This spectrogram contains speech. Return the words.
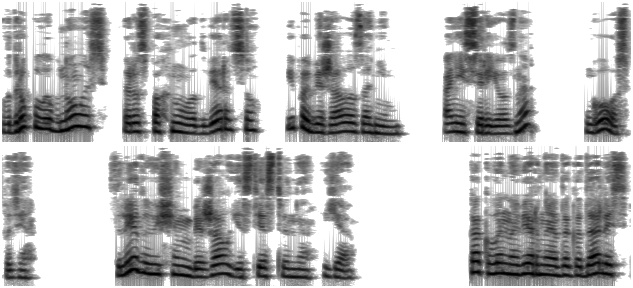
вдруг улыбнулась, распахнула дверцу и побежала за ним. Они серьезно? Господи! Следующим бежал, естественно, я. Как вы, наверное, догадались,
